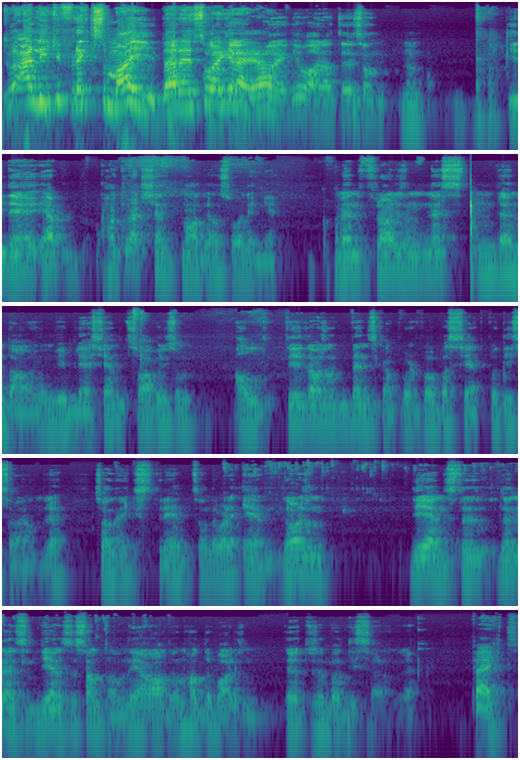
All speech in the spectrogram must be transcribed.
Du er like frekk som meg! Det er det som er okay, greia. Poenget var at det sånn i det, Jeg har ikke vært kjent med Adrian så lenge. Men fra liksom nesten den dagen vi ble kjent, så har vi liksom alltid det var sånn, Vennskapet vårt var basert på disse hverandre. Sånn ekstremt. Sånn, det var det ene det var sånn, de eneste, den eneste, de eneste samtalene jeg og Adrian hadde, var liksom rett og slett bare disse hverandre. Perfekt.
